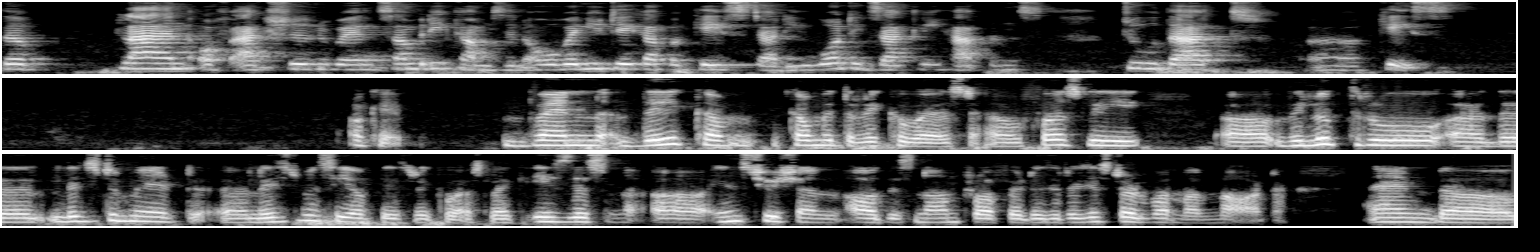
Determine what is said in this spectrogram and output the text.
the plan of action when somebody comes in or when you take up a case study? What exactly happens to that uh, case? Okay. When they come come with a request, uh, firstly, uh, we look through uh, the legitimate uh, legitimacy of this request. Like, is this uh, institution or this nonprofit is a registered one or not? And uh,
